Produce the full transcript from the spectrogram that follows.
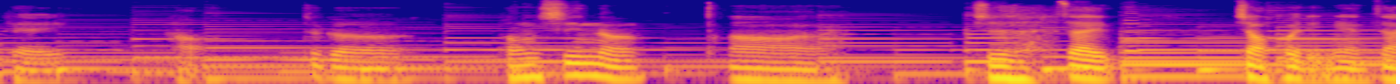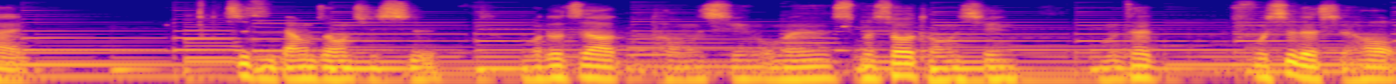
，OK，好，这个同心呢，啊，就是，在教会里面，在肢体当中，其实我们都知道同心。我们什么时候同心？我们在服侍的时候，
